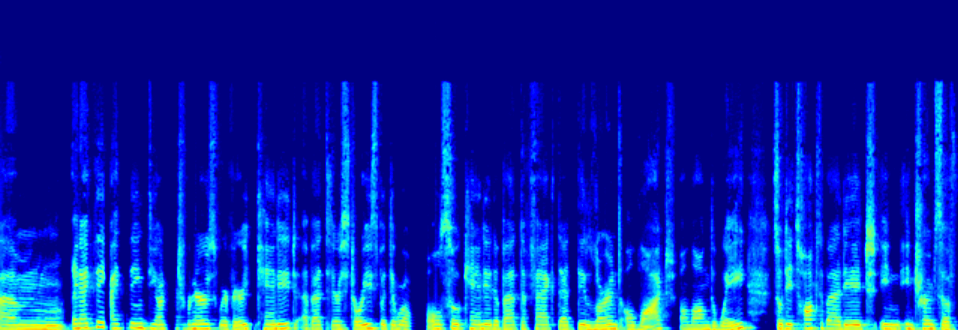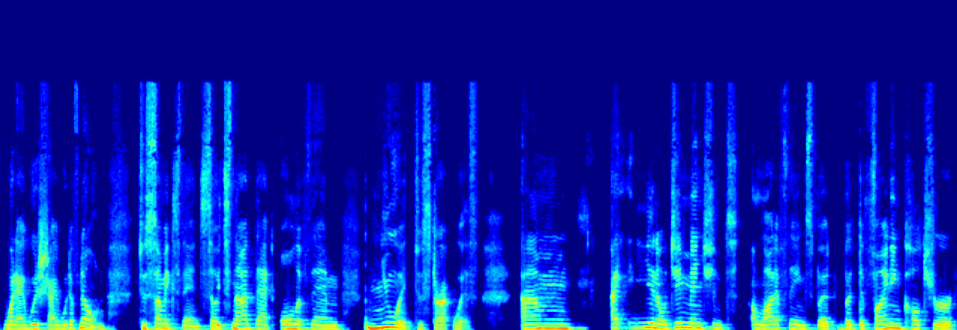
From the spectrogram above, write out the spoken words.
Um, and I think, I think the entrepreneurs were very candid about their stories, but they were also candid about the fact that they learned a lot along the way. So they talked about it in, in terms of what I wish I would have known to some extent. So it's not that all of them knew it to start with. Um, I, you know, Jim mentioned a lot of things, but, but defining culture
